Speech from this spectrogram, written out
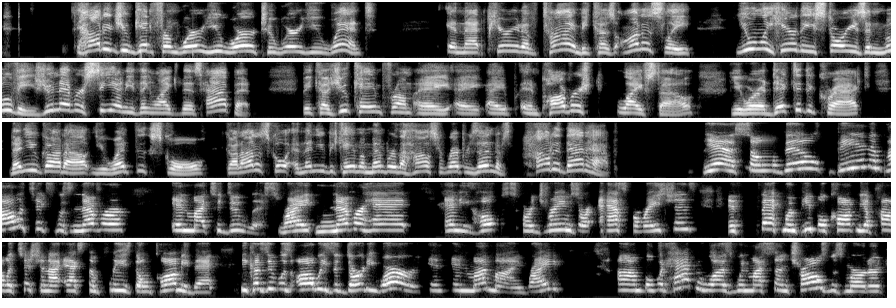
how did you get from where you were to where you went in that period of time? Because honestly, you only hear these stories in movies. You never see anything like this happen because you came from a, a, a impoverished lifestyle. You were addicted to crack. Then you got out, you went to school, got out of school, and then you became a member of the House of Representatives. How did that happen? Yeah. So, Bill, being in politics was never in my to do list, right? Never had any hopes or dreams or aspirations. In fact, when people called me a politician, I asked them, please don't call me that because it was always a dirty word in, in my mind, right? Um, but what happened was when my son Charles was murdered,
